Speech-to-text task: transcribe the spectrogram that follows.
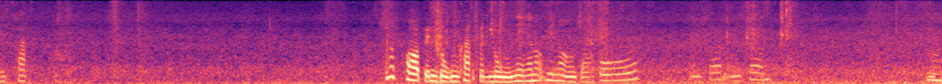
ายคักแล้วพอเป็นดุงคักเป็นดุงเนี่ยเนาะพี่น้องจ้ะโอ้อันซ่อนอันซ่อนอืม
